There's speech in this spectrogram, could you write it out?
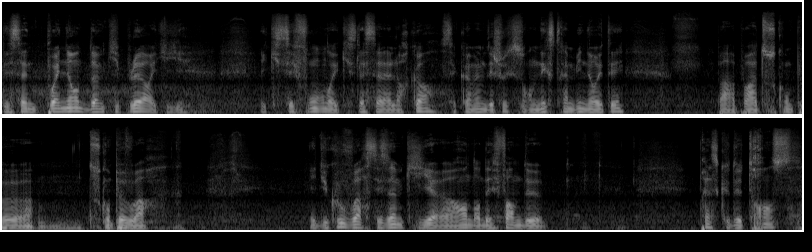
des scènes poignantes d'hommes qui pleurent et qui, et qui s'effondrent et qui se laissent à leur corps, c'est quand même des choses qui sont en extrême minorité par rapport à tout ce qu'on peut, euh, tout ce qu'on peut voir. Et du coup, voir ces hommes qui euh, rentrent dans des formes de presque de transe,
